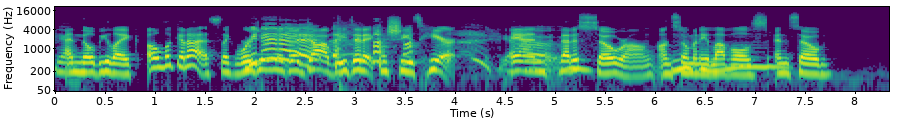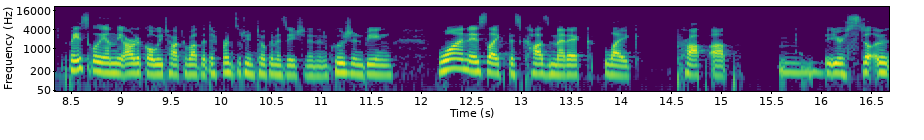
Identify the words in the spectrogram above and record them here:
Yeah. and they'll be like oh look at us. Like we're We doing a good it!" job. We did it because she's here. Yeah. and that is so wrong on so many mm-hmm. levels. And so basically in the article we talk about the difference between tokenization and inclusion being one is like this cosmetic like prop up. You're still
